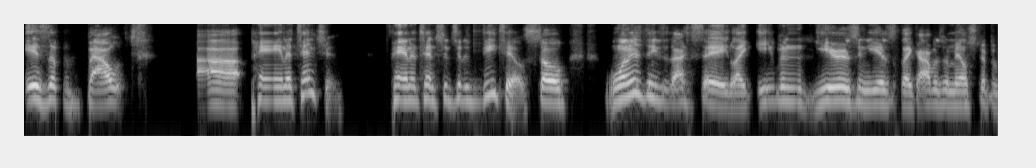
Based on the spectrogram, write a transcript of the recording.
is about uh paying attention, paying attention to the details. So one of the things that I say, like even years and years, like I was a male stripper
